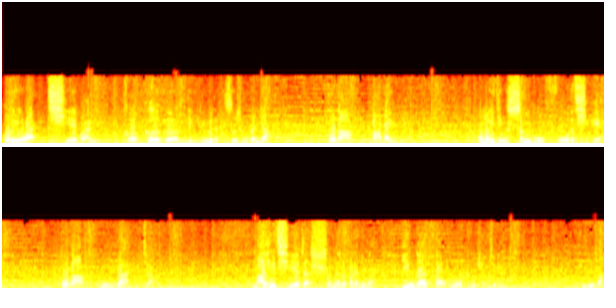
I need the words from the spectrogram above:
国内外企业管理。和各个领域的资深专家多达八百余名，我们已经深度服务的企业多达五万余家。哪些企业在什么样的发展阶段应该导入股权激励呢？实际上，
